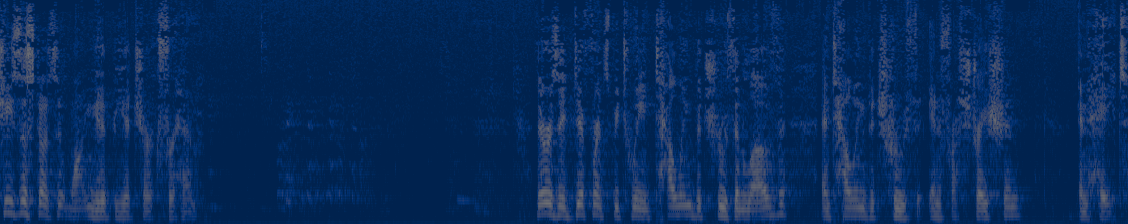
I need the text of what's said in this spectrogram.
Jesus doesn't want you to be a jerk for him. There is a difference between telling the truth in love and telling the truth in frustration and hate.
